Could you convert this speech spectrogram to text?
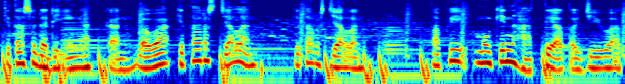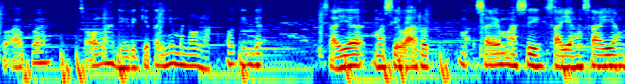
kita sudah diingatkan bahwa kita harus jalan, kita harus jalan. Tapi mungkin hati atau jiwa atau apa seolah diri kita ini menolak. Oh tidak, saya masih larut, saya masih sayang-sayang.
